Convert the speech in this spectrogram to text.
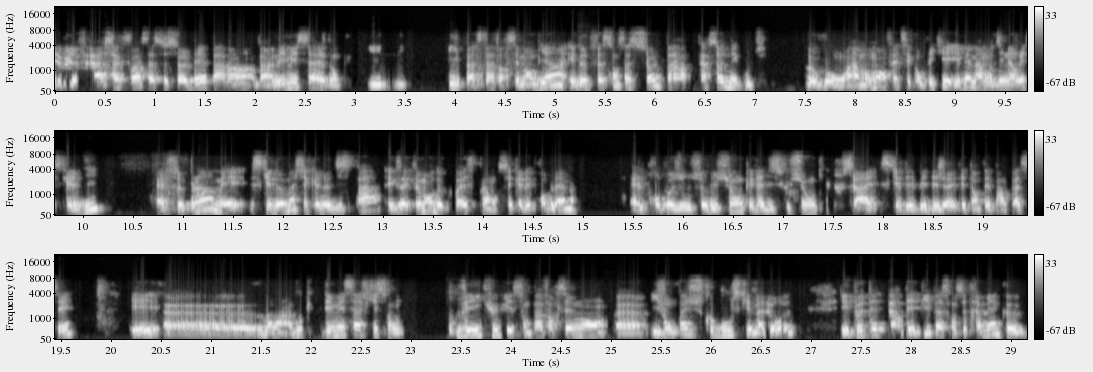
L'affaire- À chaque fois, ça se soldait par un. Les messages, donc, ils, ils passent pas forcément bien, et de toute façon, ça se solde par personne n'écoute. Donc, bon, à un moment, en fait, c'est compliqué. Et même Amandine Henry, ce qu'elle dit, elle se plaint, mais ce qui est dommage, c'est qu'elle ne dise pas exactement de quoi elle se plaint. On sait qu'elle a des problèmes. Elle propose une solution, qui est la discussion, qui est tout ça, et ce qui avait déjà été tenté par le passé. Et euh, voilà. Donc, des messages qui sont véhiculés sont pas forcément, euh, ils vont pas jusqu'au bout, ce qui est malheureux. Et peut-être par dépit, parce qu'on sait très bien que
